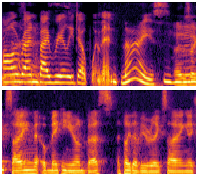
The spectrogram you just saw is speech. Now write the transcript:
All run by really dope women. Nice. Mm-hmm. It's exciting that- making your own vests. I feel like that'd be really exciting. Like,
